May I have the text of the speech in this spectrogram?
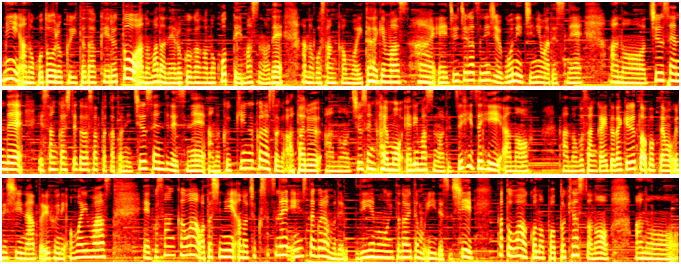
にあのご登録いただけるとあのまだね録画が残っていますのであのご参加もいただけます、はい。えー、11月25日にはですねあの抽選で参加してくださった方に抽選でですねあのクッキングクラスが当たるあの抽選会もやりますのでぜひぜひあのあのご参加いただけるととっても嬉しいなというふうに思います。えー、ご参加は私にあの直接ね、インスタグラムで DM をいただいてもいいですし、あとはこのポッドキャストのあの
